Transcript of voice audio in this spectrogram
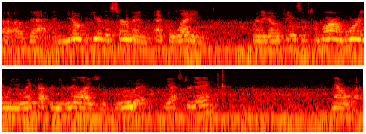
uh, of that. And you don't hear the sermon at the wedding where they go, okay, so tomorrow morning when you wake up and you realize you blew it yesterday, now what?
